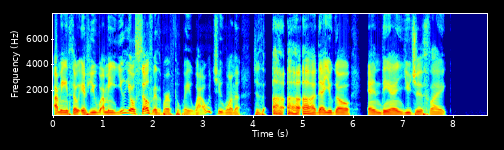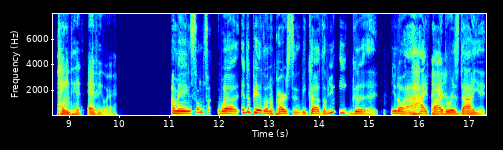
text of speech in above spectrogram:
I mean, so if you, I mean, you yourself is worth the wait. Why would you want to just, uh, uh, uh, there you go, and then you just like paint it everywhere? I mean, sometimes. Well, it depends on the person because if you eat good, you know, a high Oh, Yeah. fibrous diet,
